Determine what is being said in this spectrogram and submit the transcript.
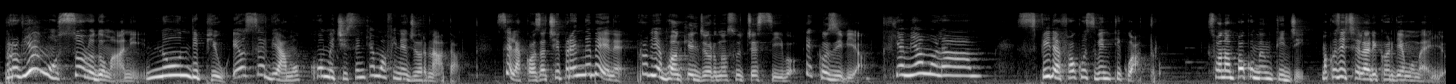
Proviamo solo domani, non di più, e osserviamo come ci sentiamo a fine giornata. Se la cosa ci prende bene, proviamo anche il giorno successivo e così via. Chiamiamola sfida Focus 24. Suona un po' come un TG, ma così ce la ricordiamo meglio.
